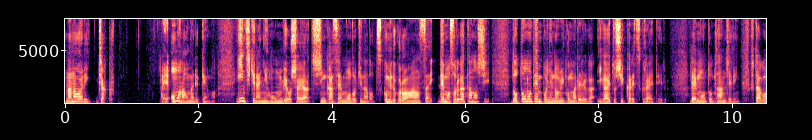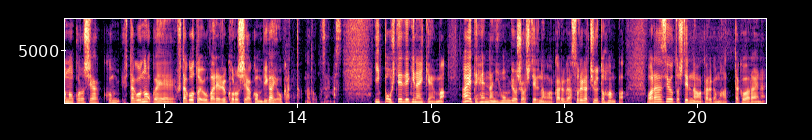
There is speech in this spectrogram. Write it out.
7割弱。えー主な褒める件はインチキな日本描写や新幹線もどきなどツッコミどころは満載。でもそれが楽しい。怒涛のテンポに飲み込まれるが意外としっかり作られている。レモンとタンジェリン。双子の殺し屋コンビ双子の、えー双子と呼ばれる殺し屋コンビが良かった。などございます。一方否定的な意見はあえて変な日本描写をしているのは分かるがそれが中途半端。笑わせようとしているのは分かるが全く笑えない。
